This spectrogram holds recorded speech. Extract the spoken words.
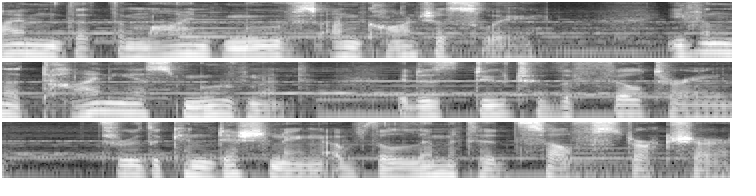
Time that the mind moves unconsciously, even the tiniest movement, it is due to the filtering, through the conditioning of the limited self structure.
